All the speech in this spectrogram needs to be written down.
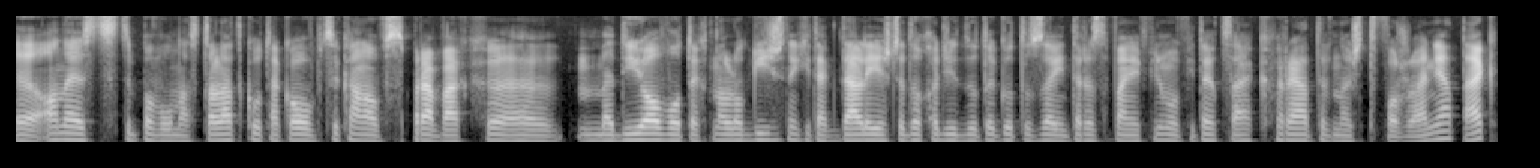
e, ona jest typową nastolatką, taką obcykaną w sprawach e, mediowo-technologicznych i tak dalej. Jeszcze dochodzi do tego to zainteresowanie filmów i tak cała kreatywność tworzenia, tak?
